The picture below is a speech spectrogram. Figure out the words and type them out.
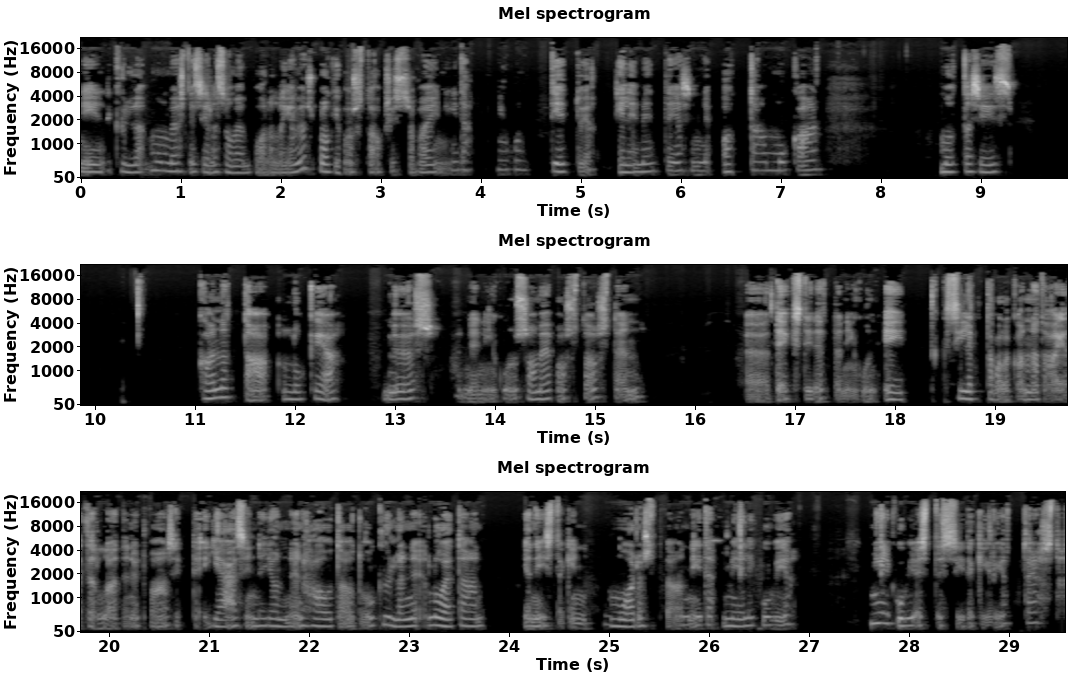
niin kyllä mun mielestä siellä somen puolella ja myös blogipostauksissa voi niitä niin kuin, tiettyjä elementtejä sinne ottaa mukaan. Mutta siis kannattaa lukea myös ne niin kuin somepostausten tekstit, että niin kuin ei sille tavalla kannata ajatella, että nyt vaan sitten jää sinne jonneen hautautuu. Kyllä ne luetaan ja niistäkin muodostetaan niitä mielikuvia, mielikuvia sitten siitä kirjoittajasta.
